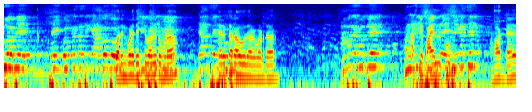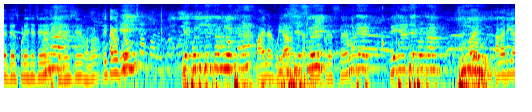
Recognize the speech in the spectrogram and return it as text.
শুরু হবে সেই কলকাতা থেকে আগত কদিন পরে দেখতে পাবে তোমরা। ফের তারা উদার বারদার আমাদের মধ্যে আজকে পায়েল খুব-। হট ড্রেস পরে এসেছে সেজে এসেছে ভালো। এই দেখো একটু। এই যে প্রতিযোগিতামূলক খেলা পায়েল আর পূজা ড্রেস করে এসছে। আমাদের এই ডান্সের প্রোগ্রাম শুরু করব। টাকা দিকে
